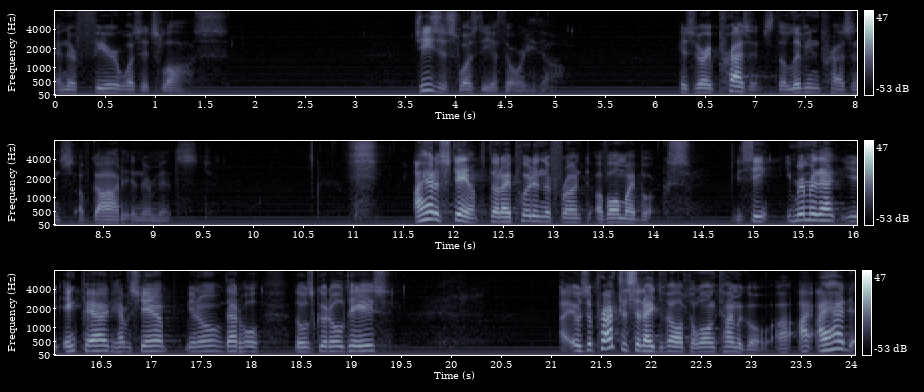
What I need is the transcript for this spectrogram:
and their fear was its loss. Jesus was the authority, though his very presence, the living presence of God in their midst. I had a stamp that I put in the front of all my books. You see, you remember that you, ink pad, you have a stamp, you know, that whole those good old days. It was a practice that I developed a long time ago. I, I had,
